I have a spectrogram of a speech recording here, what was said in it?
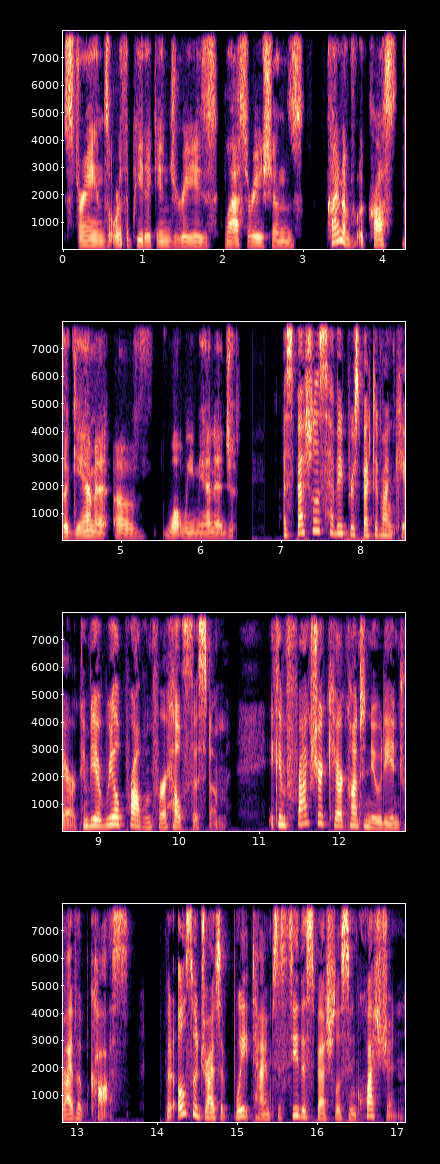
strains, orthopedic injuries, lacerations, kind of across the gamut of what we manage. A specialist heavy perspective on care can be a real problem for a health system. It can fracture care continuity and drive up costs, but also drives up wait times to see the specialist in question.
